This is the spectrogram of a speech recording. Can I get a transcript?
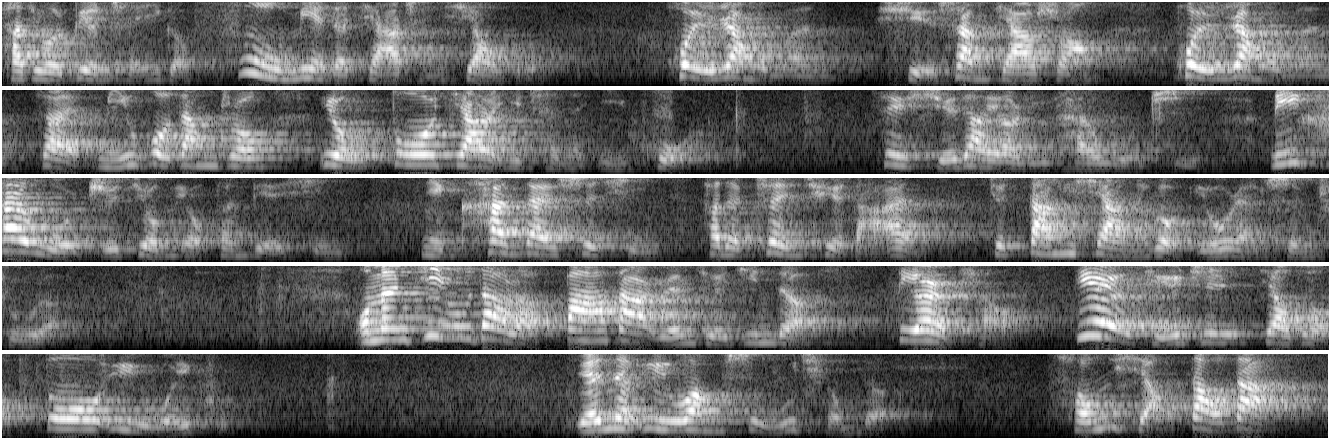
它就会变成一个负面的加成效果，会让我们雪上加霜，会让我们在迷惑当中又多加了一层的疑惑，所以学到要离开我执。离开我执就没有分别心，你看待事情，它的正确答案就当下能够油然生出了。我们进入到了八大人觉经的第二条，第二觉知叫做多欲为苦。人的欲望是无穷的，从小到大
